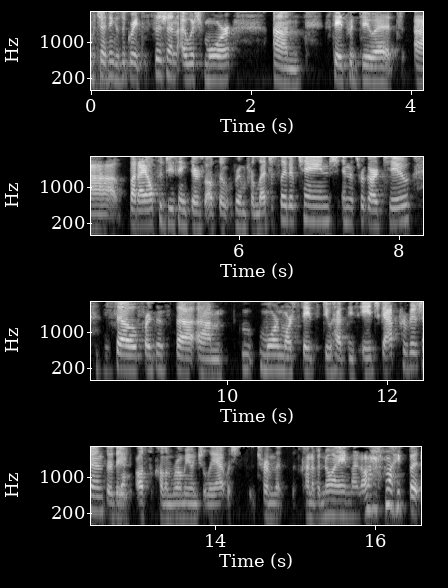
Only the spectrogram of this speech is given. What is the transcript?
which I think is a great decision. I wish more um, states would do it, uh, but I also do think there's also room for legislative change in this regard too. Mm-hmm. So, for instance, the um, more and more states do have these age gap provisions, or they yeah. also call them Romeo and Juliet, which is a term that is kind of annoying. I don't like, but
